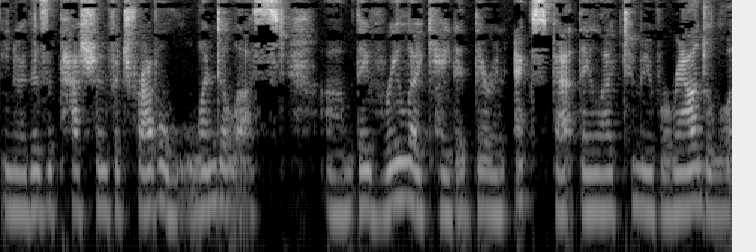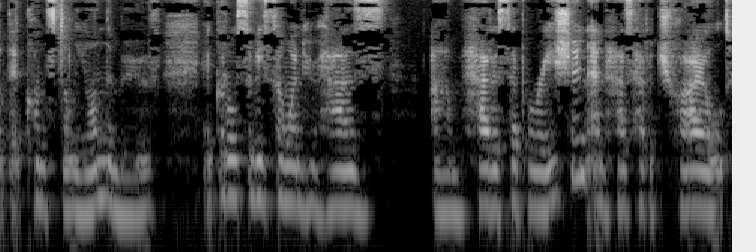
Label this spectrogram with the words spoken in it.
you know, there's a passion for travel, wanderlust. Um, they've relocated. They're an expat. They like to move around a lot. They're constantly on the move. It could also be someone who has um, had a separation and has had a child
